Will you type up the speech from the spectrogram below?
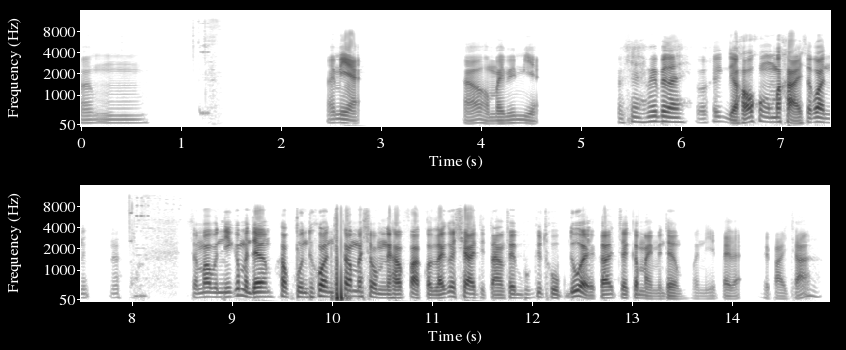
อืมไม่มีอะอ้าวทำไมไม่มีอะโอเค ไม่เป็นไรโอเคเดี๋ยวเขาคงมาขายสักวันหนึงนะสำหรับวันนี้ก็เหมือนเดิม ขอบคุณทุกคนที่เข้ามาชมนะครับ ฝากกดไลค์ กดแชร์ ติดตาม Facebook YouTube ด้วย ก็เจอกันใหม่เหมือนเดิม วันนี้ไปละ บ๊ายบายจ้า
